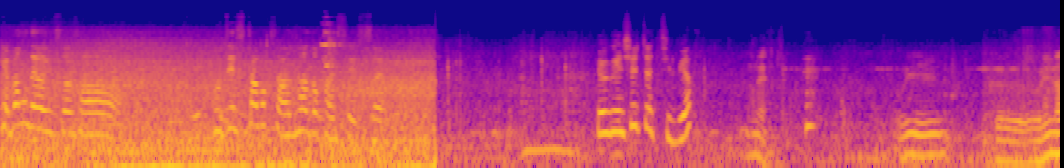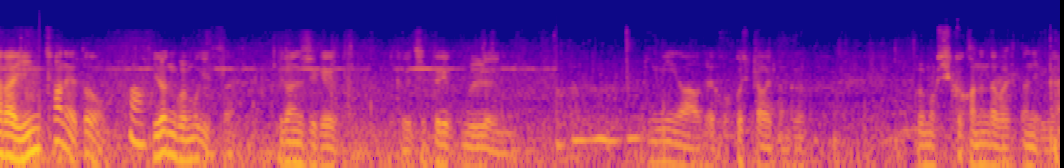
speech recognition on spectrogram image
개방되어 있어서 굳이 스타벅스 안 사도 갈 수 있어요. 여긴 실제 집이야? 네. 우리 그 우리나라 인천에도 어. 이런 골목이 있어요. 이런 식의 그 집들이 물려 있는. 빙미가 어제 걷고 싶다고 했던 그 골목 실컷 걷는다고 했던 얘기가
